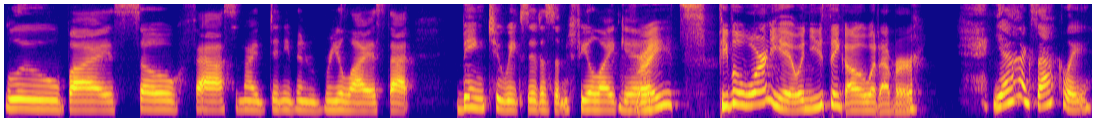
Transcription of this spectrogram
blew by so fast and i didn't even realize that being two weeks it doesn't feel like it right people warn you and you think oh whatever yeah, exactly.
